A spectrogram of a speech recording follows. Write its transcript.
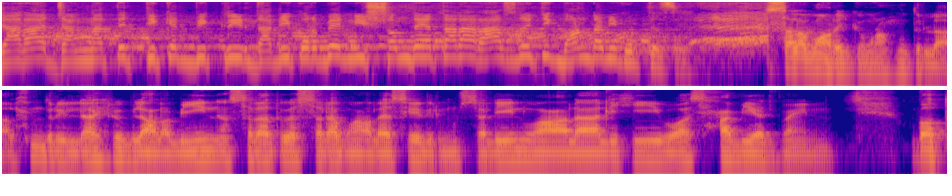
যারা জান্নাতের টিকিট বিক্রির দাবি করবে, নিঃসন্দেহে তারা রাজনৈতিক ভণ্ডামি করতেছে। আসসালামু আলাইকুম আলহামদুলিল্লাহ আলমিন গত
